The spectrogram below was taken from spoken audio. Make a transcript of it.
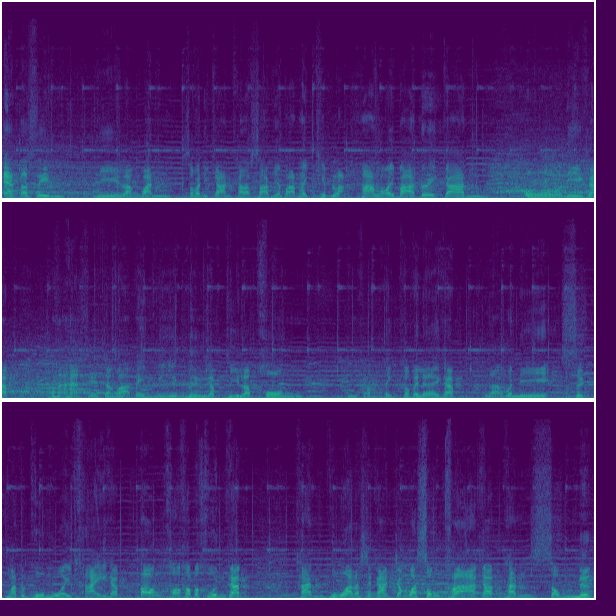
แอนตาซิน มีรางวัลสวัสดิการค่ารักษาพยาบาลให้เข็มละ 500 บาทด้วยกัน โอ้โห นี่ครับมาเสียจังหวะไปนิดหนึ่งครับทีละพงศ์นี่ครับติดเข้าไปเลยครับ และวันนี้ศึกมาตุภูมิมวยไทยครับ ต้องขอขอบพระคุณครับ ท่านผู้ว่าราชการจังหวัดสงขลาครับ ท่านสมนึก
